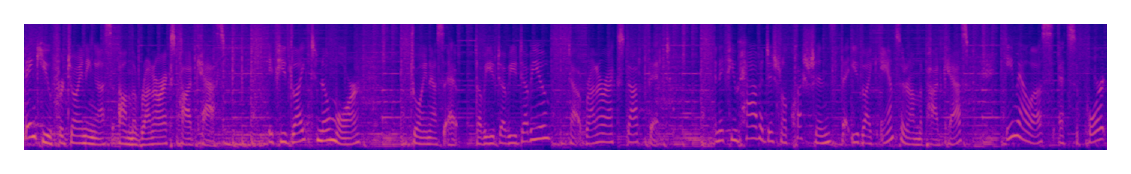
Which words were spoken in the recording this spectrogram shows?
Thank you for joining us on the RunRx podcast. If you'd like to know more, join us at www.runrx.fit. And if you have additional questions that you'd like answered on the podcast, email us at support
